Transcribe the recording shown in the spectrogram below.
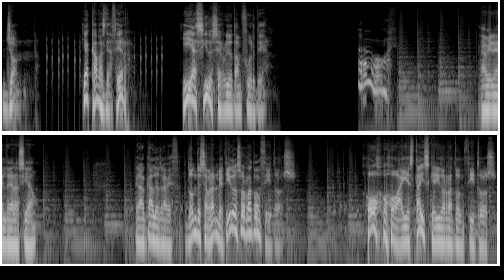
John, ¿qué acabas de hacer? ¿Qué ha sido ese ruido tan fuerte? Ya viene el desgraciado. El alcalde otra vez. ¿Dónde se habrán metido esos ratoncitos? ¡Oh, oh, oh! Ahí estáis, queridos ratoncitos.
